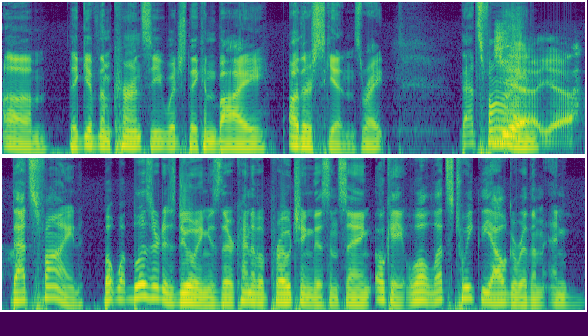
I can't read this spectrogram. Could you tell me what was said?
um, they give them currency which they can buy other skins, right? That's fine. Yeah, yeah. That's fine. But what Blizzard is doing is they're kind of approaching this and saying, okay, well, let's tweak the algorithm and,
